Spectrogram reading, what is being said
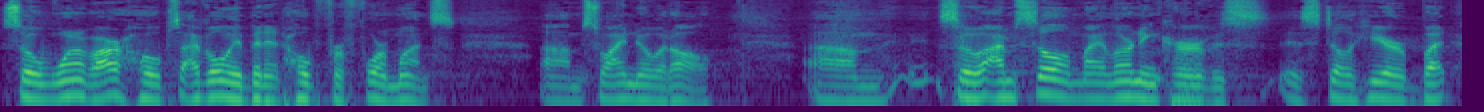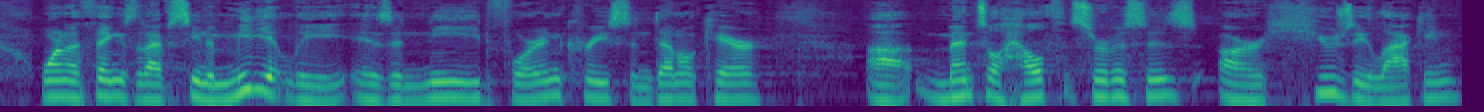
So one of our hopes, I've only been at Hope for four months, um, so I know it all. Um, so I'm still, my learning curve is, is still here. But one of the things that I've seen immediately is a need for increase in dental care. Uh, mental health services are hugely lacking.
